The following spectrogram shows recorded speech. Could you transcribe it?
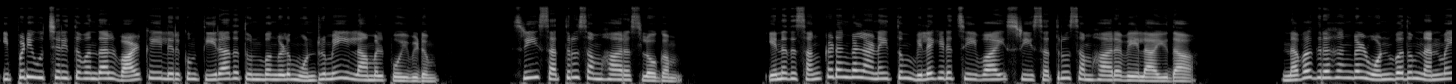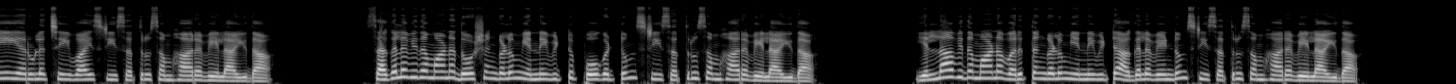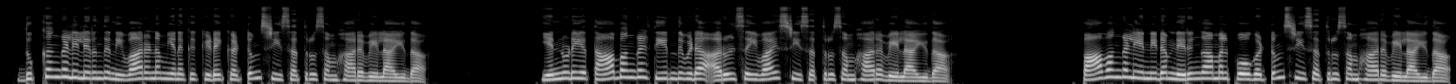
இப்படி உச்சரித்து வந்தால் வாழ்க்கையில் இருக்கும் தீராத துன்பங்களும் ஒன்றுமே இல்லாமல் போய்விடும். ஸ்ரீ சத்ரு சம்ஹார ஸ்லோகம். எனது சங்கடங்கள் அனைத்தும் விலகிடச் செய்வாய் ஸ்ரீ சத்ரு சம்ஹார வேலாயுதா. நவகிரகங்கள் ஒன்பதும் நன்மையை அருளச் செய்வாய் ஸ்ரீ சத்ரு சம்ஹார வேலாயுதா. சகலவிதமான தோஷங்களும் என்னை விட்டு போகட்டும் ஸ்ரீ சத்ரு சம்ஹார வேலாயுதா. எல்லாவிதமான வருத்தங்களும் என்னை விட்டு அகல வேண்டும். ஸ்ரீ சத்ரு சம்ஹார வேலாயுதா. துக்கங்களிலிருந்து நிவாரணம் எனக்கு கிடைக்கட்டும். ஸ்ரீ சத்ரு சம்ஹார வேலாயுதா. என்னுடைய தாபங்கள் தீர்ந்துவிட அருள் செய்வாய். ஸ்ரீ சத்ரு சம்ஹார வேலாயுதா. பாவங்கள் என்னிடம் நெருங்காமல் போகட்டும். ஸ்ரீ சத்ரு சம்ஹார வேலாயுதா.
